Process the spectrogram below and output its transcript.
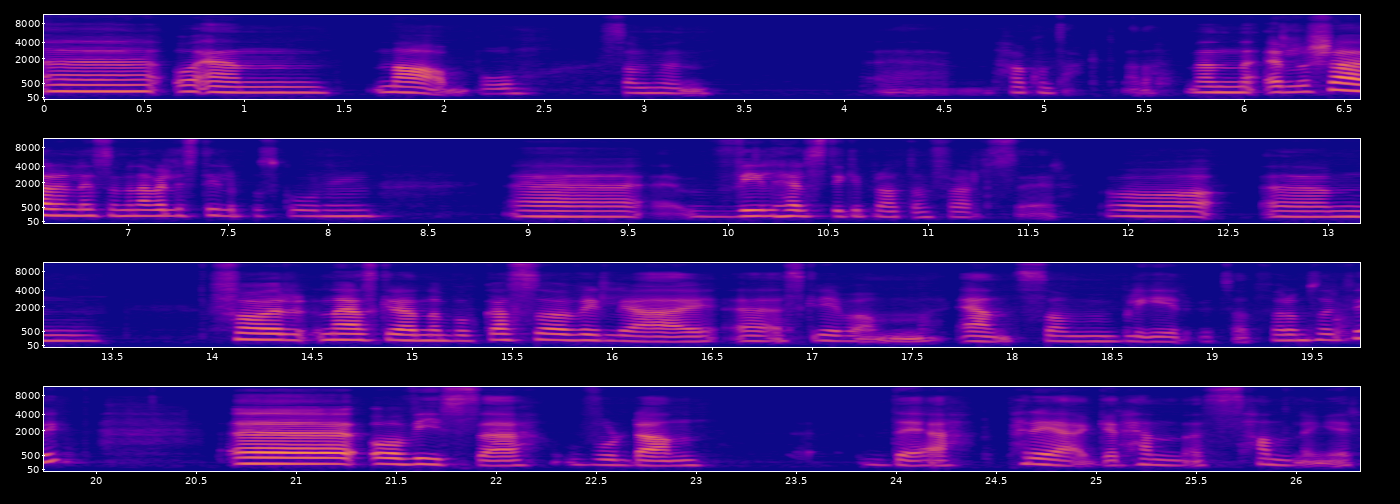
uh, og en nabo som hun uh, har kontakt med. Da. Men ellers er hun liksom Hun er veldig stille på skolen. vil helst ikke prate om følelser. Og um, for når jeg skrev denne boka, så ville jeg skrive om en som blir utsatt for omsorgssvikt. Eh, og vise hvordan det preger hennes handlinger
